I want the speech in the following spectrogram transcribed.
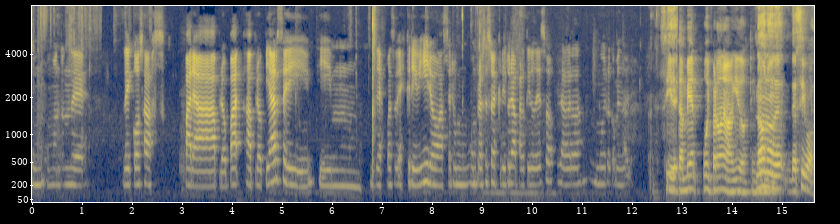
un, montón de, de cosas para apropiarse y, mm, después de escribir o hacer un, proceso de escritura a partir de eso, la verdad, muy recomendable. Sí, también, uy, perdona Guido. No, no, de, decí vos,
